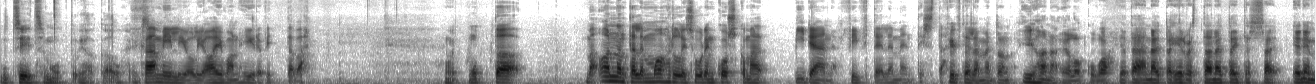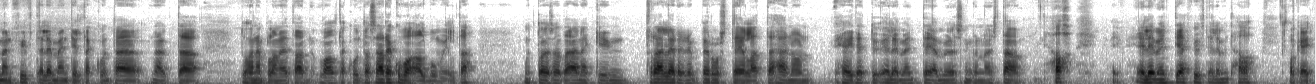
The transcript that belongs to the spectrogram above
mutta siitä se muuttui ihan kauheaksi. Family oli aivan hirvittävä. Mut- Mutta mä annan tälle mahdollisuuden, koska mä pidän Fifth Elementistä. Fifth Element on ihana elokuva, ja tämähän näyttää hirveästi, tämä näyttää itse asiassa enemmän Fifth Elementiltä kuin tämä näyttää Tuhannen planeetan valtakunta sarjakuva-albumilta. Mutta toisaalta ainakin trailereiden perusteella tähän on heitetty elementtejä myös niin näistä, ha, elementtiä, Fifth Element, ha, okei.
